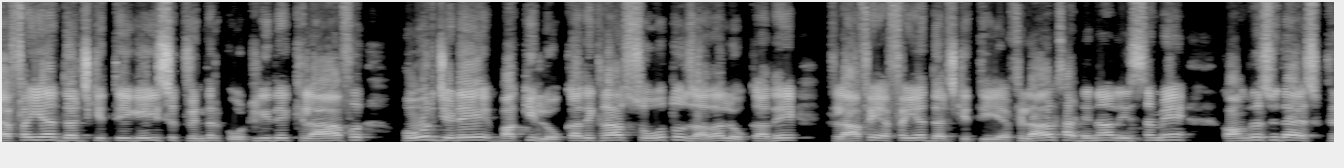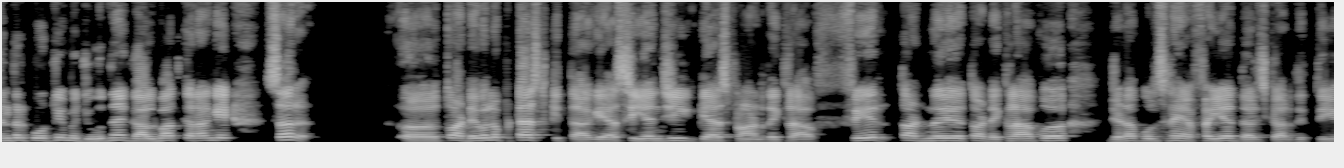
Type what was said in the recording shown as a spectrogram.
ਐਫ ਆਈ ਆਰ ਦਰਜ ਕੀਤੀ ਗਈ ਸੁਖਵਿੰਦਰ ਕੋਟਲੀ ਦੇ ਖਿਲਾਫ, ਹੋਰ ਜਿਹੜੇ ਬਾਕੀ ਲੋਕਾਂ ਦੇ ਖਿਲਾਫ 100 ਤੋਂ ਜ਼ਿਆਦਾ ਲੋਕਾਂ ਦੇ ਖਿਲਾਫ ਇਹ ਐਫ ਆਈ ਆਰ ਦਰਜ ਕੀਤੀ ਹੈ। ਫਿਲਹਾਲ ਸਾਡੇ ਨਾਲ ਇਸ ਸਮੇਂ ਕਾਂਗਰਸ ਵਿਧਾਇਕ ਸੁਖਵਿੰਦਰ ਕੋਟਲੀ ਮੌਜੂਦ ਨੇ, ਗੱਲਬਾਤ ਕਰਾਂਗੇ। ਸਰ ਤੁਹਾਡੇ ਵੱਲੋਂ ਪ੍ਰੋਟੈਸਟ ਕੀਤਾ ਗਿਆ ਸੀਐਨਜੀ ਗੈਸ ਪਲਾਂਟ ਦੇ ਖਿਲਾਫ। ਫਿਰ ਤੁਹਾਡੇ ਤੁਹਾਡੇ ਖਿਲਾਫ ਜਿਹੜਾ ਪੁਲਿਸ ਨੇ ਐਫ ਦਰਜ ਕਰ ਦਿੱਤੀ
